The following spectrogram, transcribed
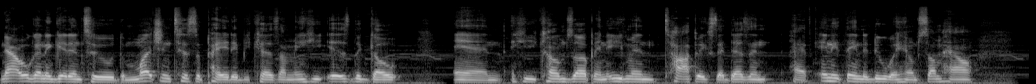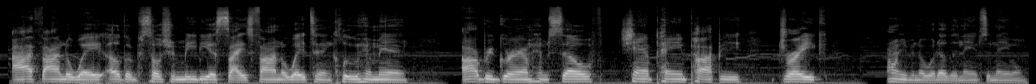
Now we're gonna get into the much anticipated because I mean he is the GOAT and he comes up in even topics that doesn't have anything to do with him somehow I find a way, other social media sites find a way to include him in. Aubrey Graham himself, Champagne Papi, Drake. I don't even know what other names to name him.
